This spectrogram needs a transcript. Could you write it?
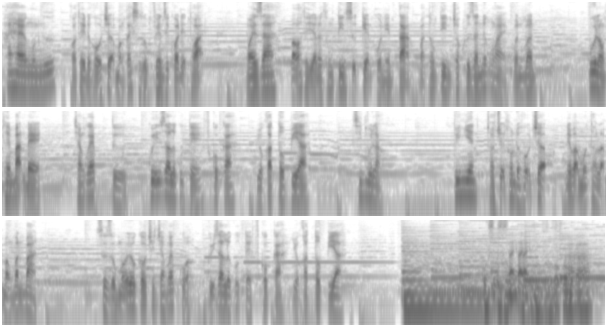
Hai hai ngôn ngữ có thể được hỗ trợ bằng cách sử dụng phiên dịch qua điện thoại. Ngoài ra, bạn có thể nhận được thông tin sự kiện của nền tảng và thông tin cho cư dân nước ngoài, vân vân. Vui lòng thêm bạn bè, trang web từ Quỹ giao lưu quốc tế Fukuoka Yokatopia. Xin vui lòng. Tuy nhiên, trò chuyện không được hỗ trợ nếu bạn muốn thảo luận bằng văn bản. Sử dụng mẫu yêu cầu trên trang web của Quỹ giao lưu quốc tế Fukuoka Yokatopia. Cuộc sống tại thành phố Fukuoka.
